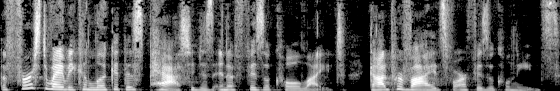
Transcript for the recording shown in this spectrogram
The first way we can look at this passage is in a physical light. God provides for our physical needs.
